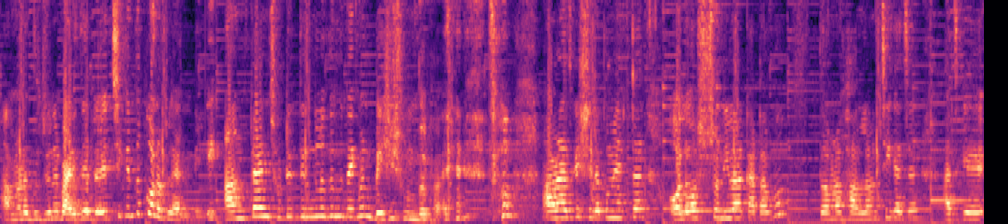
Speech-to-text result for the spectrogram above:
আমরা দুজনে বাড়িতে রয়েছি, কিন্তু কোনো প্ল্যান নেই। এই আনপ্ল্যান ছুটির দিনগুলো কিন্তু দেখবেন বেশি সুন্দর হয়। তো আমরা আজকে সেরকমই একটা অলস শনিবার কাটাবো। তো আমরা ভাবলাম, ঠিক আছে, আজকে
